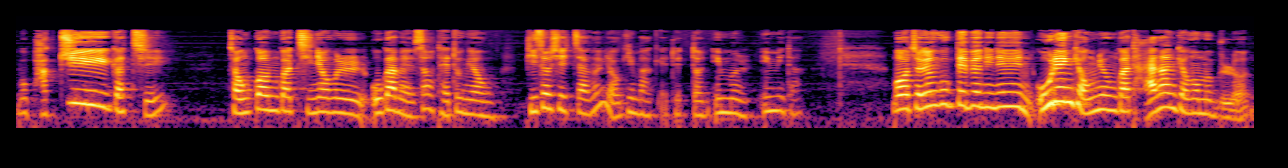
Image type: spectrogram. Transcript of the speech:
뭐 박쥐 같이 정권과 진영을 오가면서 대통령 비서실장을 역임하게 됐던 인물입니다. 뭐 정영국 대변인은 오랜 경륜과 다양한 경험을 물론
